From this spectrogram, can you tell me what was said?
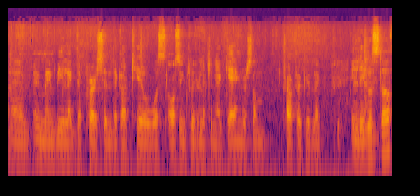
um, it may be like the person that got killed was also included like in a gang or some traffic like illegal stuff.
